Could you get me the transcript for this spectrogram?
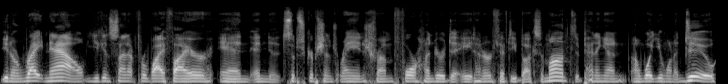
you know, right now you can sign up for Wi-Fi and and subscriptions range from 400 to 850 bucks a month depending on on what you want to do.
